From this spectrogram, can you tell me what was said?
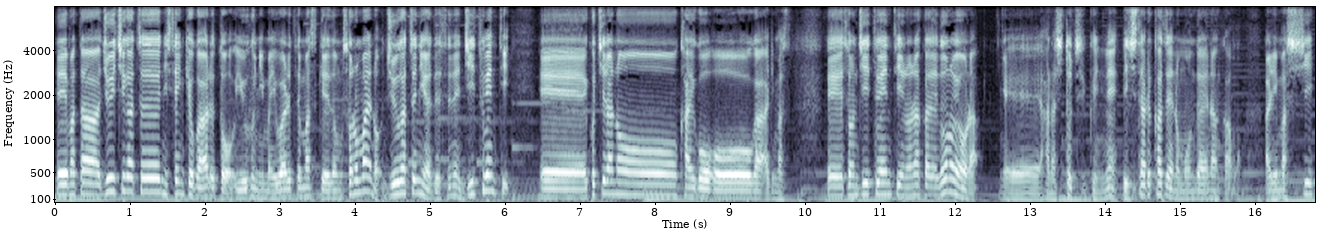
えー、また、11月に選挙があるというふうに今言われてますけれども、その前の10月にはですね、G20、えー、こちらの会合があります。えー、その G20 の中でどのようなえー、話、特にね、デジタル課税の問題なんかもありますし、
